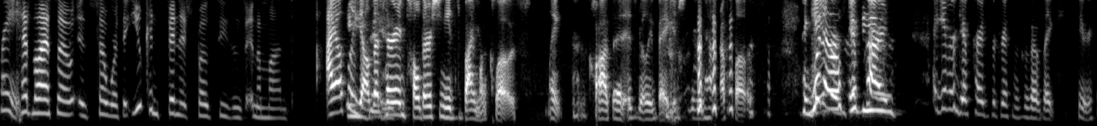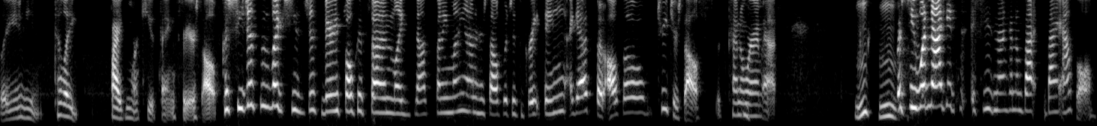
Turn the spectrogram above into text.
right. Ted Lasso is so worth it. You can finish both seasons in a month. I also yelled at her and told her she needs to buy more clothes. Like her closet is really big and she doesn't have enough clothes. I gave What her else gift you- cards. I gave her gift cards for Christmas because I was like, seriously, you need to like buy more cute things for yourself. Because she just is like, she's just very focused on like not spending money on herself, which is a great thing, I guess. But also treat yourself. That's kind of where I'm at. Mhm. But she would not get. To, she's not gonna buy buy Apple.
